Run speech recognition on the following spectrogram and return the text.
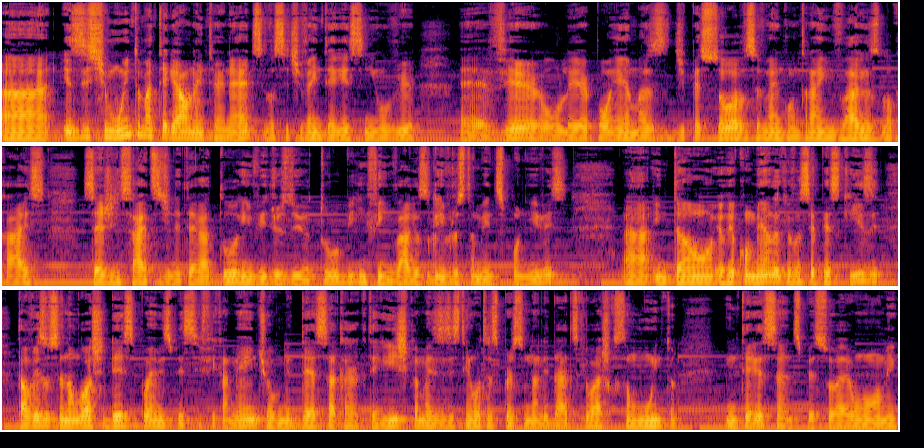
Uh, existe muito material na internet. Se você tiver interesse em ouvir, é, ver ou ler poemas de pessoa, você vai encontrar em vários locais, seja em sites de literatura, em vídeos do YouTube, enfim, vários livros também disponíveis. Uh, então eu recomendo que você pesquise. Talvez você não goste desse poema especificamente ou dessa característica, mas existem outras personalidades que eu acho que são muito interessantes. Pessoa era um homem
